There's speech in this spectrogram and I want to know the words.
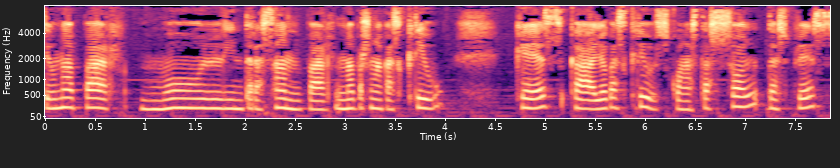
té una part molt interessant per una persona que escriu que és que allò que escrius quan estàs sol després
